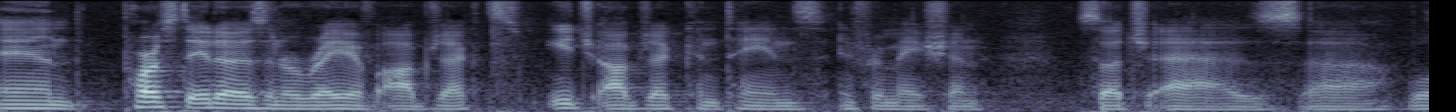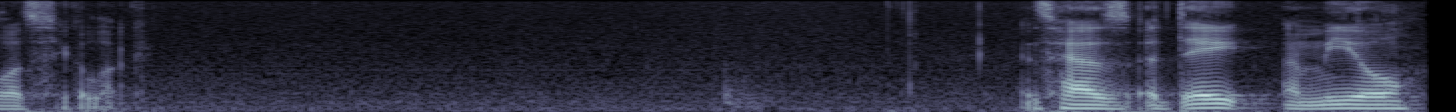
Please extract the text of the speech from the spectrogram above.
And parse data is an array of objects. Each object contains information such as, uh, well, let's take a look. It has a date, a meal,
